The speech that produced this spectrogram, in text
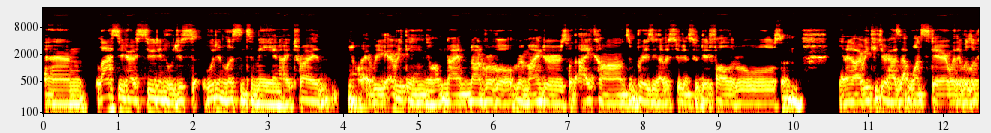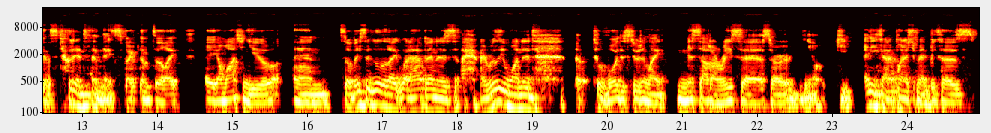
And last year I had a student who just wouldn't listen to me. And I tried, you know, every, everything, you know, non, nonverbal reminders with icons and praising other students who did follow the rules and you know, every teacher has that one stare where they would look at the student and they expect them to like, hey, I'm watching you. And so basically, like what happened is I really wanted to avoid the student like miss out on recess or, you know, keep any kind of punishment because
